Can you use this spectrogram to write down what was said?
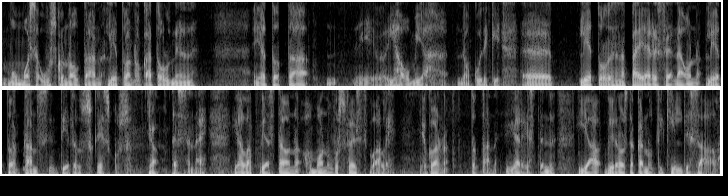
muun muassa uskonnoltaan. Liettuahan on katolinen ja tota, ihan omia. Ne on kuitenkin. Liettualaisena pääjärjestäjänä on Liettuan tanssin tiedotuskeskus ja. tässä näin. Ja Latviasta on Homonovus-festivaali, joka on tota, järjestänyt ja Virosta Kanuti Kiltisaala.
